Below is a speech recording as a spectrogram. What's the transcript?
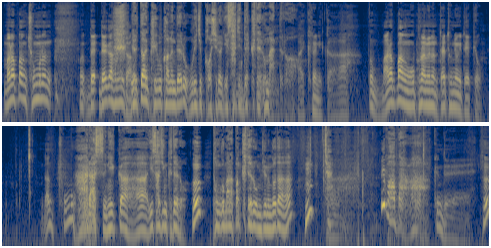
만화방 총무는 내, 내가 합니다. 일단 귀국하는 대로 우리 집 거실을 이 사진들 그대로 만들어. 아이 그러니까 뭐 만화방 오픈하면은 대통령이 대표. 난 총무. 알았으니까 이 사진 그대로, 어? 동구 만화방 그대로 옮기는 거다. 응? 자, 이 봐봐. 근데 어?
